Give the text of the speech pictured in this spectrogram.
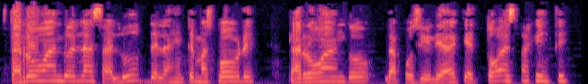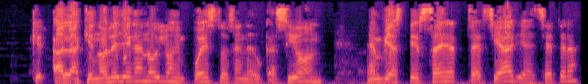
está robando la salud de la gente más pobre, está robando la posibilidad de que toda esta gente que, a la que no le llegan hoy los impuestos en educación, en vías terciarias, etcétera,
